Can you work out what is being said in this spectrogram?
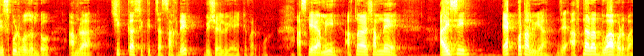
দিসপুর পর্যন্ত আমরা শিক্ষা চিকিৎসা চাকরির বিষয় লইয়া আইতে পারব আজকে আমি আপনার সামনে আইসি এক কথা লইয়া যে আপনারা দোয়া করবা।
